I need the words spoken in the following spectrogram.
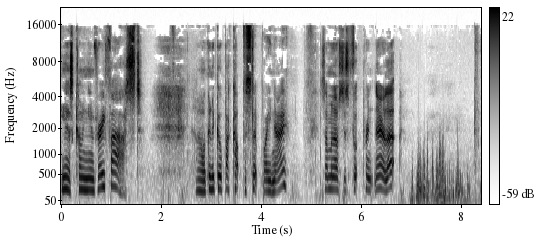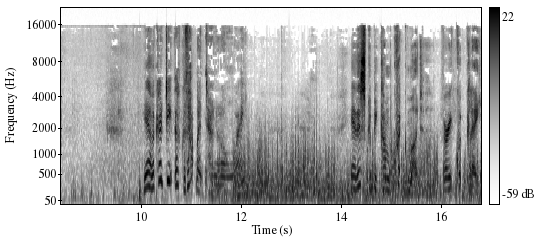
Yeah, it's coming in very fast. Oh, I'm going to go back up the slipway now. Someone else's footprint there, look. Yeah, look how deep that, that went down a long way. Yeah, this could become quick mud very quickly. So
